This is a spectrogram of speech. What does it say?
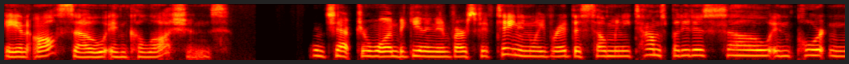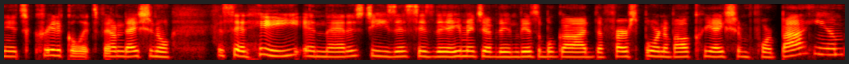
And also in Colossians in chapter 1, beginning in verse 15. And we've read this so many times, but it is so important. It's critical, it's foundational. It said, He, and that is Jesus, is the image of the invisible God, the firstborn of all creation, for by him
